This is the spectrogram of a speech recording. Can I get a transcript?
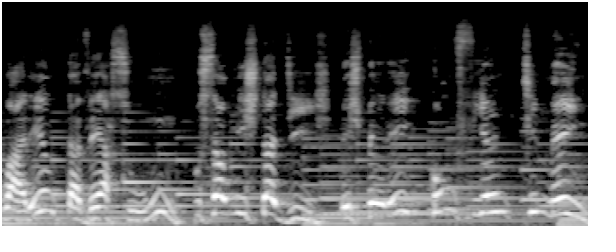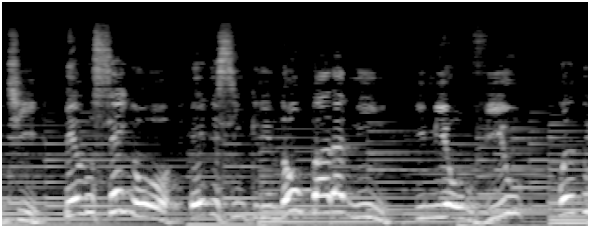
40, verso 1, o salmista diz: Esperei confiantemente pelo Senhor, ele se inclinou para mim e me ouviu quando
